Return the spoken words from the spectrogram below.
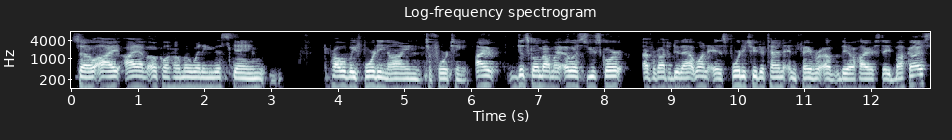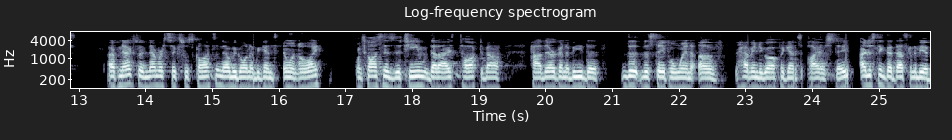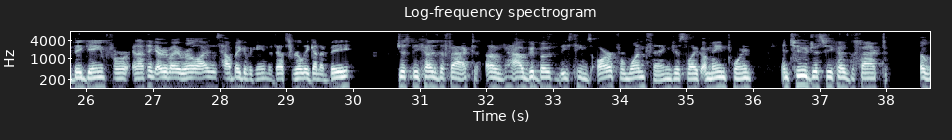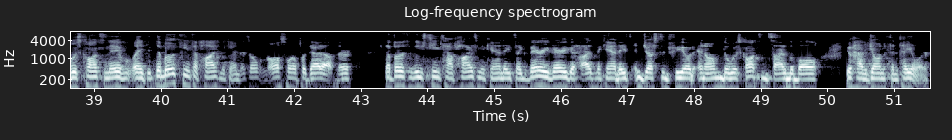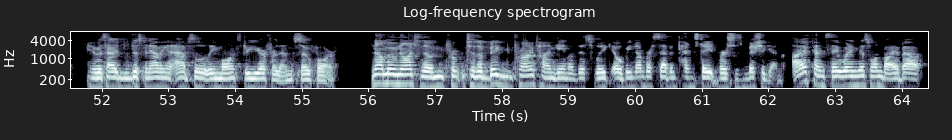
So I, I have Oklahoma winning this game probably 49 to 14. I, just going back my OSU score, I forgot to do that one, is 42 to 10 in favor of the Ohio State Buckeyes. Up next, have number six Wisconsin. They'll be going up against Illinois. Wisconsin is the team that I talked about how they're going to be the, the, the staple win of having to go up against Ohio State. I just think that that's going to be a big game for, and I think everybody realizes how big of a game that that's really going to be. Just because the fact of how good both of these teams are, for one thing, just like a main point, and two, just because the fact of Wisconsin, they have like the both teams have Heisman candidates. I also want to put that out there that both of these teams have Heisman candidates, like very, very good Heisman candidates in Justin Field. And on the Wisconsin side of the ball, you'll have Jonathan Taylor, who has had just been having an absolutely monster year for them so far. Now moving on to the to the big primetime game of this week, it will be number seven Penn State versus Michigan. I have Penn State winning this one by about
